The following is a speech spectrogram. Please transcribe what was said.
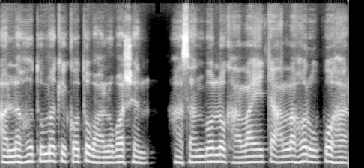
আল্লাহ তোমাকে কত ভালোবাসেন। হাসান বলল, খালা, এটা আল্লাহর উপহার।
